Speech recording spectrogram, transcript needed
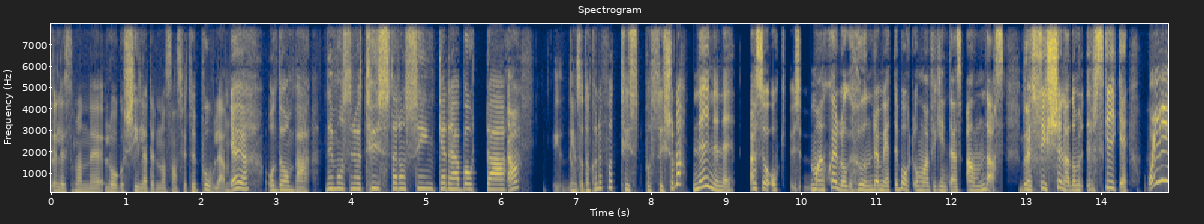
eller man eh, låg och chillade någonstans vid typ poolen? Ja, ja. Och de bara, nu måste ni vara tysta, de synkade här borta. Ja. Inte så att de kunde få tyst på syrsorna. Nej, nej, nej. Alltså, och man själv låg 100 meter bort och man fick inte ens andas. Men syrsorna, de skriker. "Wii,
